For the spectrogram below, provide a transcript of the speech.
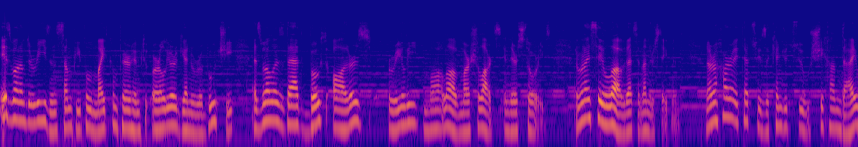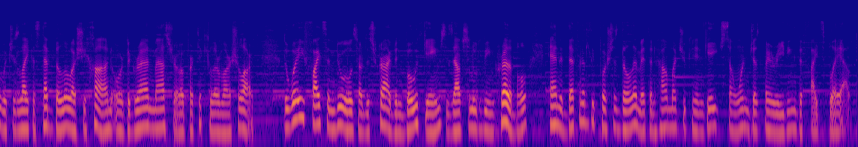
is one of the reasons some people might compare him to earlier Gen Urobuchi, as well as that both authors really love martial arts in their stories. And when I say love, that's an understatement. Narahara Ittetsu is a Kenjutsu Shihandai, which is like a step below a Shihan or the Grand Master of a particular martial art. The way fights and duels are described in both games is absolutely incredible, and it definitely pushes the limit on how much you can engage someone just by reading the fights play out.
